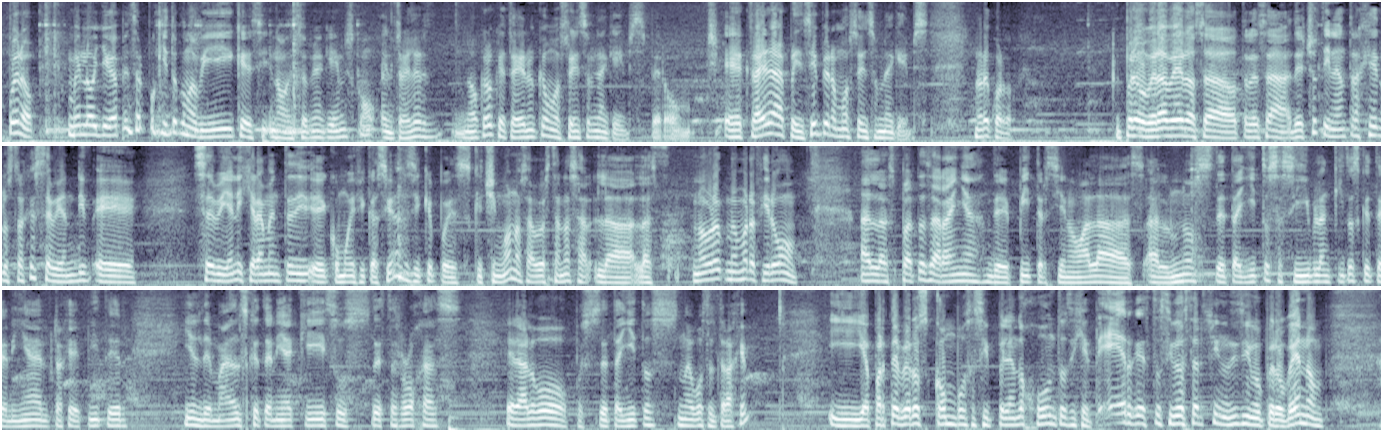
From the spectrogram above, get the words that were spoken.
bueno, me lo llegué a pensar poquito cuando vi que sí, no, Insomnia Games, el trailer, no creo que el trailer nunca mostró Insomnia Games, pero el trailer al principio no mostró Insomnia Games, no recuerdo. Pero ver a ver, o sea, otra vez, de hecho tenían trajes, los trajes se veían, eh, se veían ligeramente eh, con modificaciones, así que pues, qué chingón, o sea, están las, las no, no me refiero a las patas de araña de Peter, sino a las a unos detallitos así blanquitos que tenía el traje de Peter y el de Miles que tenía aquí sus de estas rojas. Era algo pues detallitos nuevos del traje. Y aparte de ver los combos así peleando juntos, dije, verga, esto sí va a estar chingonísimo, pero Venom.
